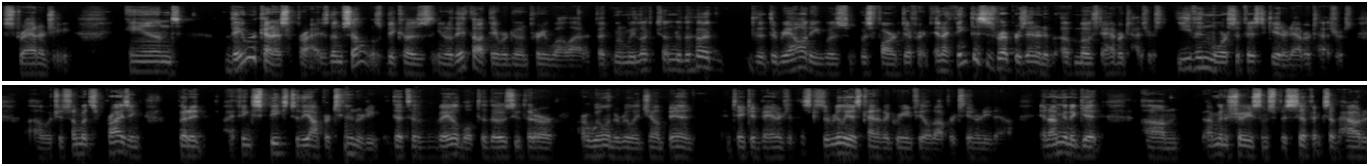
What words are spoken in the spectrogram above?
strategy. And they were kind of surprised themselves because you know they thought they were doing pretty well at it but when we looked under the hood the, the reality was was far different and i think this is representative of most advertisers even more sophisticated advertisers uh, which is somewhat surprising but it i think speaks to the opportunity that's available to those who that are are willing to really jump in and take advantage of this because it really is kind of a greenfield opportunity now and i'm going to get um, i'm going to show you some specifics of how to,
